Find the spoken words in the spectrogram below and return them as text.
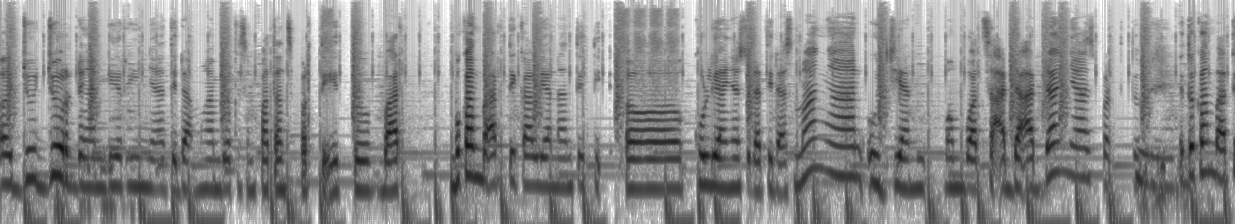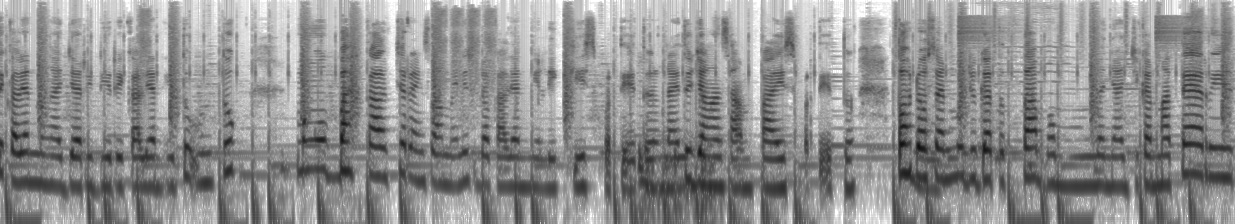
eh, jujur dengan dirinya, tidak mengambil kesempatan seperti itu. Bar- bukan berarti kalian nanti ti- eh, kuliahnya sudah tidak semangat, ujian membuat seada-adanya seperti itu. Hmm. Itu kan berarti kalian mengajari diri kalian itu untuk mengubah culture yang selama ini sudah kalian miliki seperti itu. Nah, itu Mhm. jangan sampai seperti itu. Toh dosenmu juga tetap menyajikan materi,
